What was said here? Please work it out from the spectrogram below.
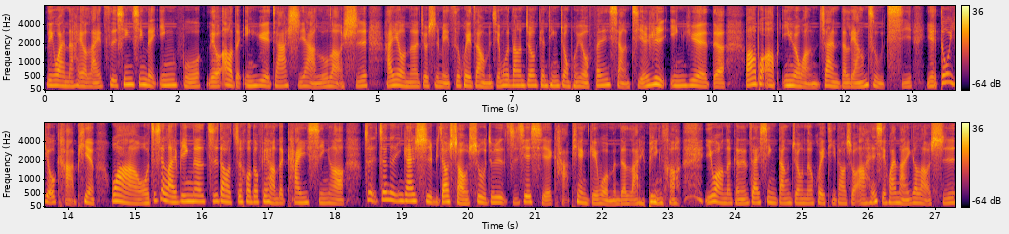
另外呢还有来自星星的音符刘傲的音乐家史雅茹老师，还有呢就是每次会在我们节目当中跟听众朋友分享节日音乐的 Bubble Up 音乐网站的梁祖奇，也都有卡片哇！我这些来宾呢知道之后都非常的开心啊，这真的应该是比较少数，就是直接写卡片给我们的来宾哈。以往呢可能在信当中呢会提到说啊很喜欢哪一个老师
